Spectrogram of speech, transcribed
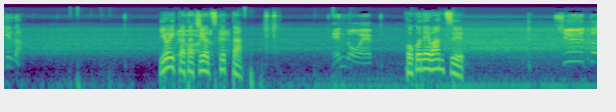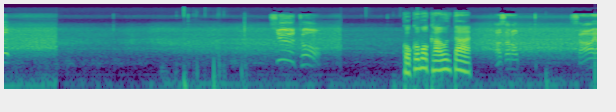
いけるか？良い形を作った。ここでワンツー。シュート。シュート。ここもカウンター。浅野さあ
